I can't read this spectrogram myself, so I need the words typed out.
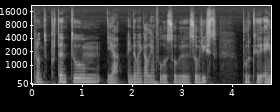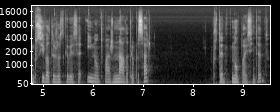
Pronto, portanto, yeah, ainda bem que alguém falou sobre, sobre isto, porque é impossível ter dor de cabeça e não tomares nada para passar. Portanto, não tens assim tanto.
